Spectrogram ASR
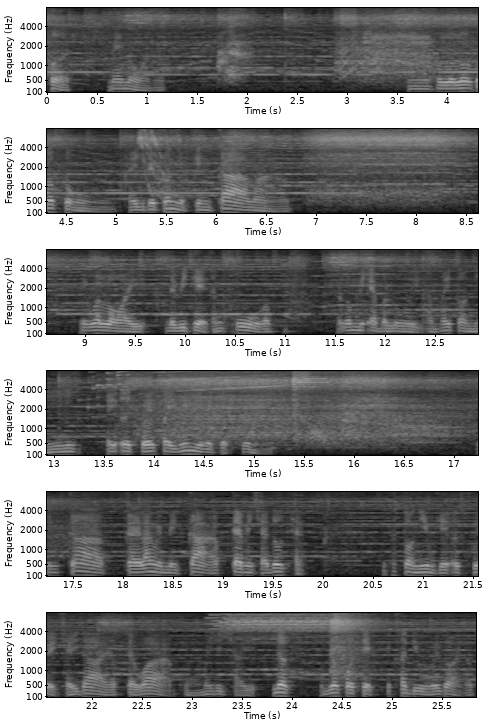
เปิดแน่นอนครับโคโรโรก็ส่งไฮเดรกอนกับเกงก้ามาครับเรียกว่าลอยเลวิเทตทั้งคู่ครับ แล้วก็มีแอร์บอลลูอีกทำให้ตอนนี้ไอเอิร์ธเควกไปไม่มีอะไรเกิดขึ้นครับเกงก้ากลายร่างเป็นเมกาครับกลายเป็นชาร์โดแท็กถ้าตอนนี้ผมใช้เอิร์ธเควกใช้ได้ครับ แต่ว่าผมไม่ได้ใช้เลือกผมเลือกโปรเทคเอ็กซ์ดิวไว้ก่อนครับ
